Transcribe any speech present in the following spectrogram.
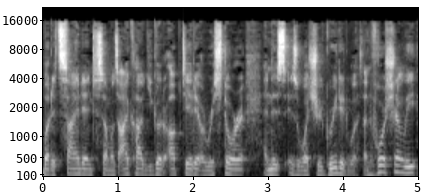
but it's signed into someone's iCloud, you go to update it or restore it, and this is what you're greeted with. Unfortunately,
